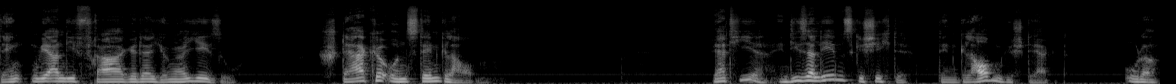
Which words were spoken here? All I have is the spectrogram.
Denken wir an die Frage der Jünger Jesu. Stärke uns den Glauben. Wer hat hier in dieser Lebensgeschichte den Glauben gestärkt? Oder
